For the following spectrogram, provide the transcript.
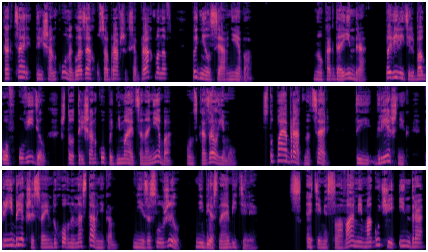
как царь Тришанку на глазах у собравшихся брахманов поднялся в небо. Но когда Индра, повелитель богов, увидел, что Тришанку поднимается на небо, он сказал ему, «Ступай обратно, царь. Ты, грешник, пренебрегший своим духовным наставником, не заслужил небесной обители». С этими словами могучий Индра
